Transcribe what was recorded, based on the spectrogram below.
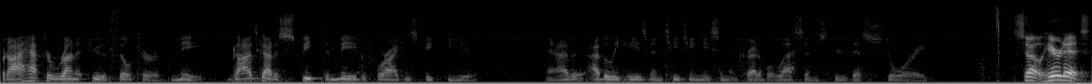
but I have to run it through the filter of me. God's got to speak to me before I can speak to you. And I, I believe He's been teaching me some incredible lessons through this story. So here it is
